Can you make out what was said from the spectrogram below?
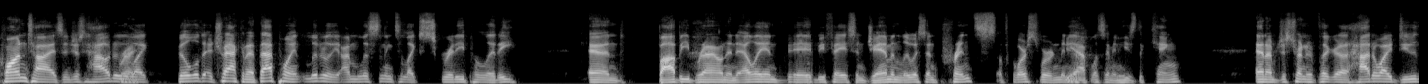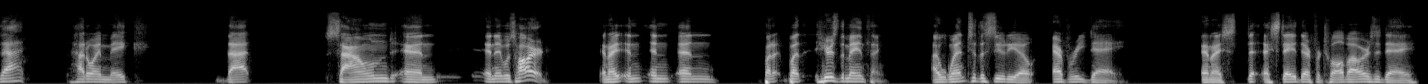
quantize and just how to right. like build a track. And at that point, literally, I'm listening to like Scritti Politti and Bobby Brown and LA and Babyface and Jam and Lewis and Prince, of course, we're in Minneapolis. Yeah. I mean, he's the king. And I'm just trying to figure out how do I do that? How do I make that sound? And and it was hard. And I and and and but but here's the main thing. I went to the studio every day and I st- I stayed there for 12 hours a day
